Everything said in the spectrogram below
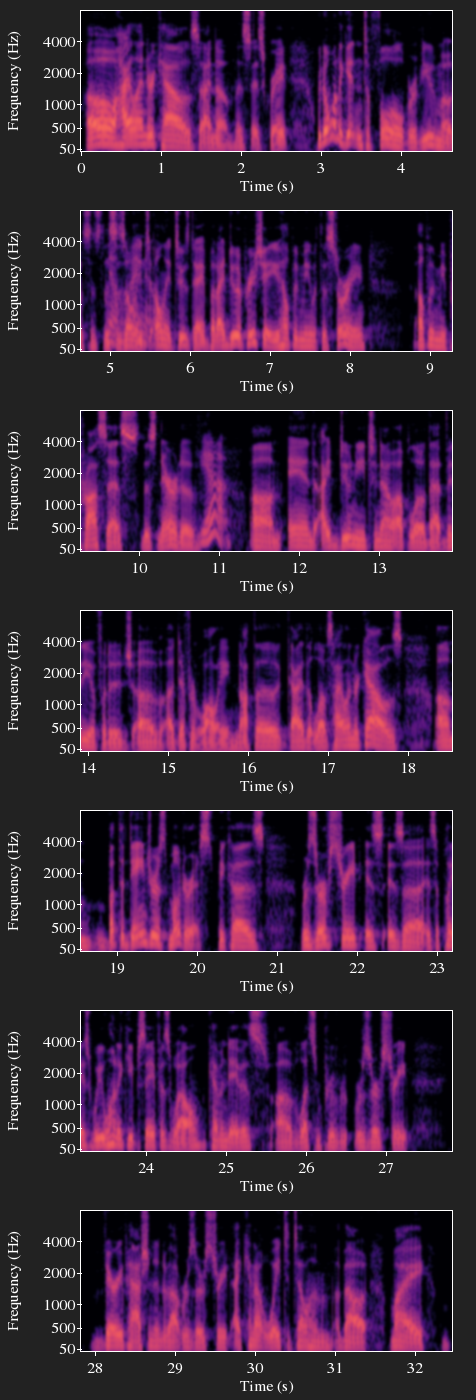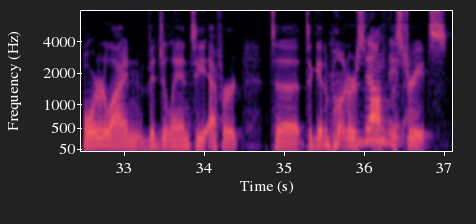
oh, Highlander cows, I know it's it's great. We don't want to get into full review mode since this No, is only know. only Tuesday, but I do appreciate you helping me with the story, helping me process this narrative. Yeah. Um, and I do need to now upload that video footage of a different Wally, not the guy that loves Highlander cows, um, but the dangerous motorist, because Reserve Street is is a is a place we want to keep safe as well. Kevin Davis of Let's Improve Reserve Street, very passionate about Reserve Street. I cannot wait to tell him about my borderline vigilante effort to to get motorists Don't off the that. streets.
